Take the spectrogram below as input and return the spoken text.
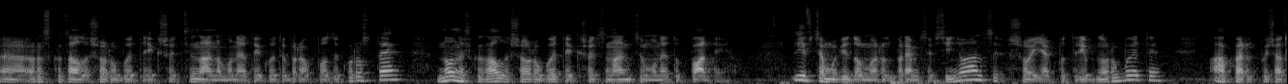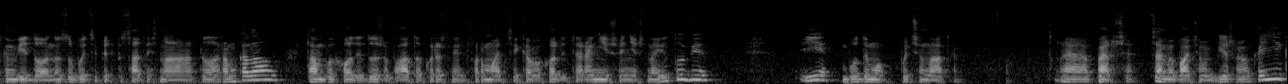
Е, розказали, що робити, якщо ціна на монету, яку ти брав позику, росте, але не сказали, що робити, якщо ціна на цю монету падає. І в цьому відео ми розберемося всі нюанси, що і як потрібно робити. А перед початком відео не забудьте підписатись на телеграм-канал. Там виходить дуже багато корисної інформації, яка виходить раніше, ніж на Ютубі. І будемо починати. Е, перше, це ми бачимо біржа OKX.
